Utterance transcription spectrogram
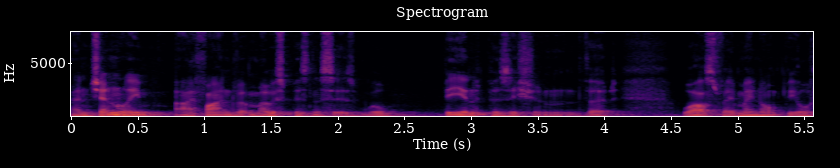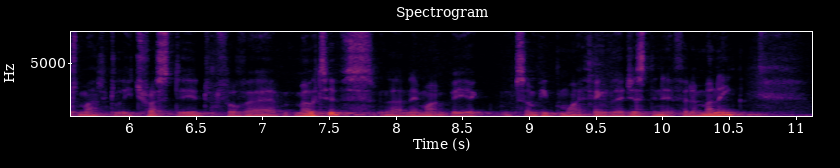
And generally, I find that most businesses will be in a position that whilst they may not be automatically trusted for their motives, uh, they might be, some people might think they're just in it for the money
